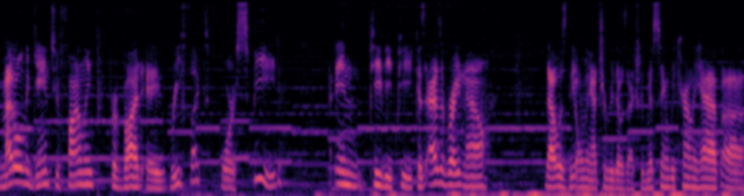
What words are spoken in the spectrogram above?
in the game to finally provide a reflect for speed in PvP. Because as of right now, that was the only attribute that was actually missing. We currently have uh,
